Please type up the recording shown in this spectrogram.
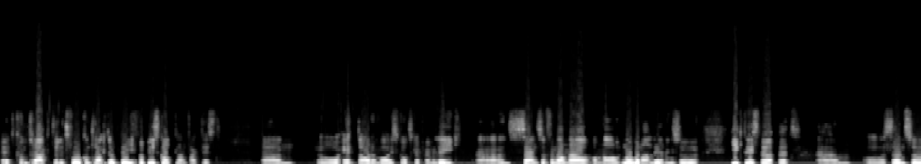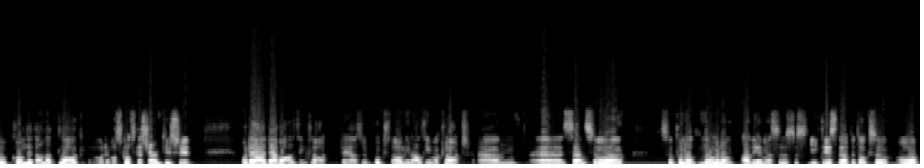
ett kontrakt eller två kontrakt uppe i, uppe i Skottland faktiskt. Um, och ett av dem var i skotska Premier League. Uh, sen så för någon, av någon anledning så gick det i stöpet. Um, och sen så kom det ett annat lag och det var skotska Championship. Och där, där var allting klart. Det är alltså bokstavligen allting var klart. Um, uh, sen så så på no någon anledning så, så gick det i stöpet också. Och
